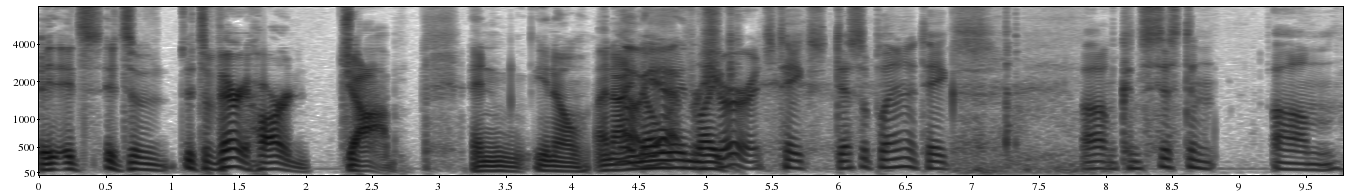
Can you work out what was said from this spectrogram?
It, it's it's a it's a very hard job. And you know, and I Oh, know yeah, in for like sure. It takes discipline. It takes um, consistent um,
